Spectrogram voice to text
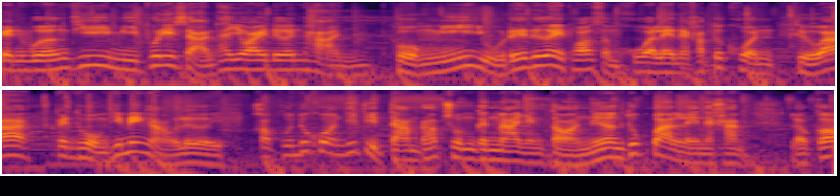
เป็นเวิร์กที่มีผู้โดยสารทยอยเดินผ่านโถงนี้อยู่เรื่อยๆ พอสมควรเลยนะครับทุกคนถือว่าเป็นโถงที่ไม่เหงาเลย ขอบคุณทุกคนที่ติดตามรับชมกันมาอย่างต่อเนื่องทุกวันเลยนะครับ แล้วก็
